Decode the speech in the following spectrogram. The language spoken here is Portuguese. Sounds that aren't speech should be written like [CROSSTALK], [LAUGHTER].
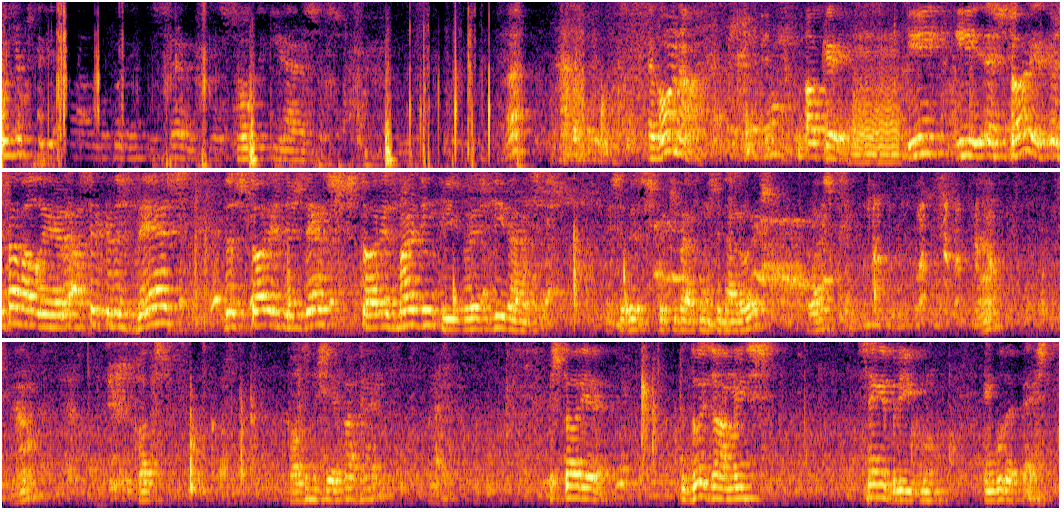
Hoje eu gostaria de falar de uma coisa interessante que é sobre heranças. É bom ou não? Ok. E, e, a história, eu estava a ler acerca das 10 das histórias, das 10 histórias mais incríveis de heranças. Deixa eu ver se isto aqui vai funcionar hoje. Eu acho que sim. Não? Não? Podes, podes mexer para a frente? A história de dois homens sem abrigo em Budapeste.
